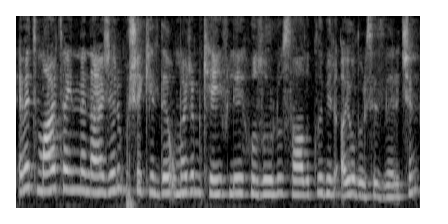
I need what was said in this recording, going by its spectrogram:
Evet Mart ayının enerjileri bu şekilde. Umarım keyifli, huzurlu, sağlıklı bir ay olur sizler için.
